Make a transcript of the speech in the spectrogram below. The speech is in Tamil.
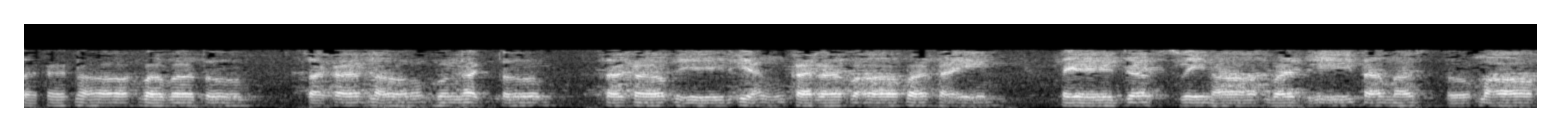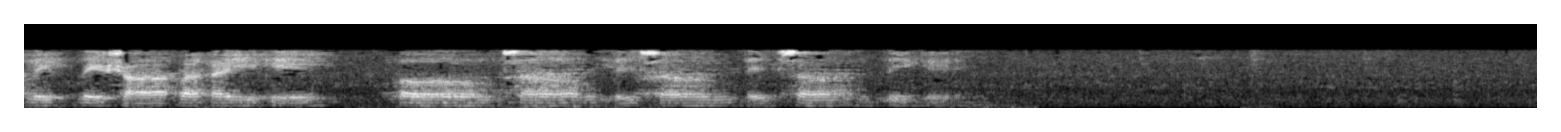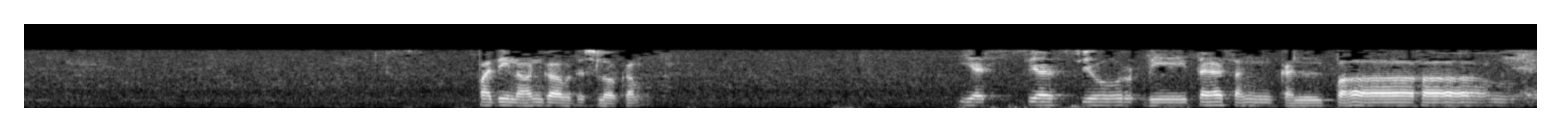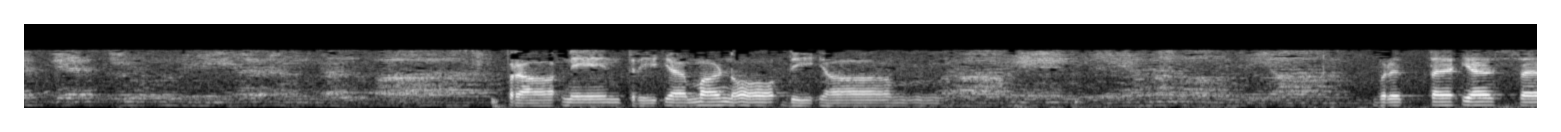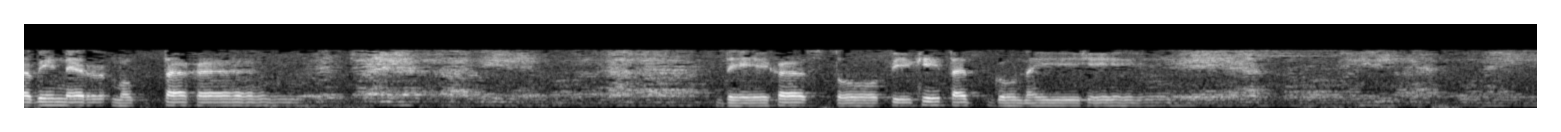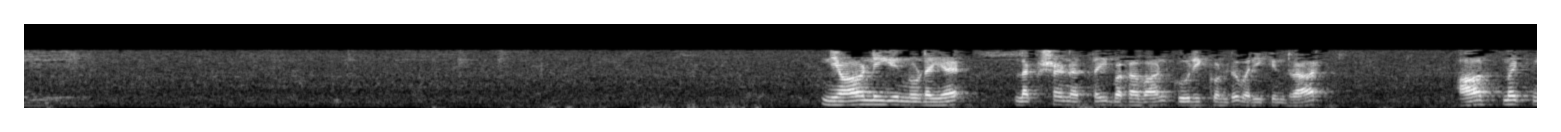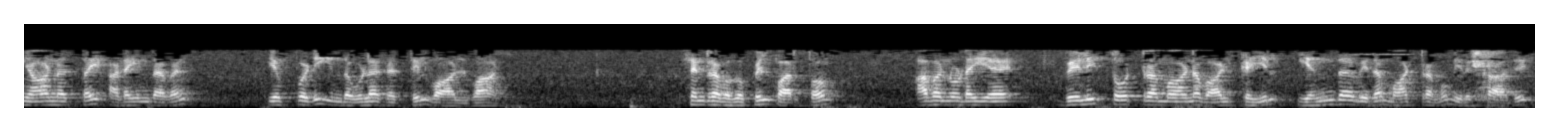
सकनाववतो सकनो भुनक्तो सक वीर्यङ्करवावहै तेजस्विनावधीतमस्तु मा विद्विषावहैः ॐ शान्ति शान्ति शान्तिः पदिनाङ्गावद् श्लोकम् यस्य स्युर्वीतसङ्कल्पाः प्राणेन्द्रियमणो दियाम् वृत्तयः स विनिर्मुक्तः देहस्थोऽपि हि तद्गुणैः ஞானியினுடைய லட்சணத்தை பகவான் கூறிக்கொண்டு வருகின்றார் ஆத்ம ஞானத்தை அடைந்தவன் எப்படி இந்த உலகத்தில் வாழ்வான் சென்ற வகுப்பில் பார்த்தோம் அவனுடைய வெளி தோற்றமான வாழ்க்கையில் எந்தவித மாற்றமும் இருக்காது.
